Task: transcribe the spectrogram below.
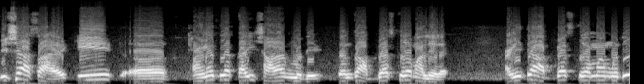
विषय असा आहे की ठाण्यातल्या काही शाळांमध्ये त्यांचा अभ्यासक्रम आलेला आहे. आणि त्या अभ्यासक्रमामध्ये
